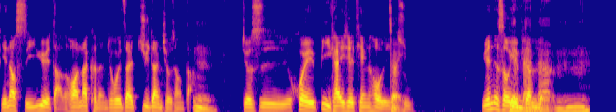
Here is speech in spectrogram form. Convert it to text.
延到十一月打的话，那可能就会在巨蛋球场打，嗯，就是会避开一些天后的因素，因为那时候也比较冷，嗯，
